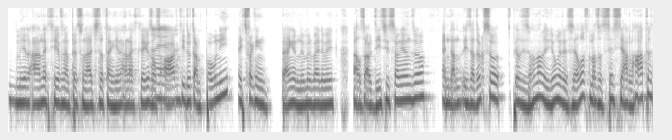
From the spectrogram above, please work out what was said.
meer aandacht geven aan personages dat dan geen aandacht krijgen. Zoals Ah, ja. Art, die doet aan Pony. Echt fucking banger nummer, by the way. Als auditiesong en zo. En dan is dat ook zo, speelt hij zo allemaal een jongere zelf, maar zo zes jaar later.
